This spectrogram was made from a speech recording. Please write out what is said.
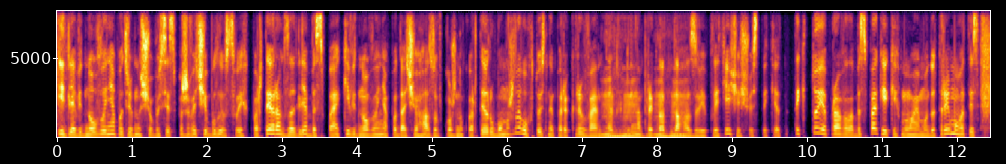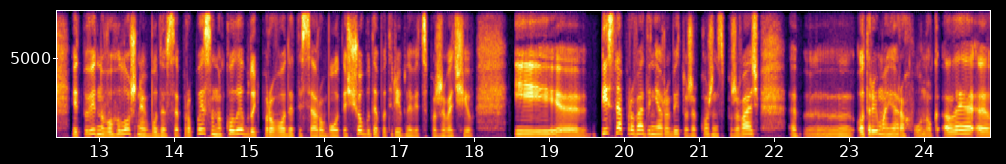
І для відновлення потрібно, щоб усі споживачі були в своїх квартирах задля безпеки відновлення подачі газу в кожну квартиру, бо можливо хтось не перекрив вентиль, Мгм, наприклад, на газовій плиті чи щось таке. Так то є правила безпеки, яких ми маємо дотримуватись. Відповідно, в оголошеннях буде все прописано, коли будуть проводитися роботи, що буде потрібно від споживачів. І е, після проведення робіт уже кожен споживач е, отримає рахунок. Але е,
